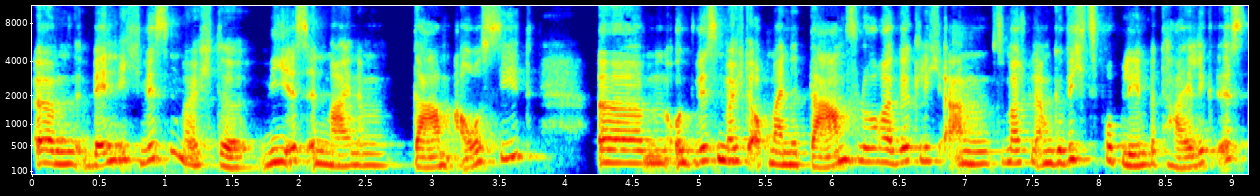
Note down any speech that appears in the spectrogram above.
ähm, wenn ich wissen möchte, wie es in meinem Darm aussieht, ähm, und wissen möchte, ob meine Darmflora wirklich am, zum Beispiel am Gewichtsproblem beteiligt ist,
